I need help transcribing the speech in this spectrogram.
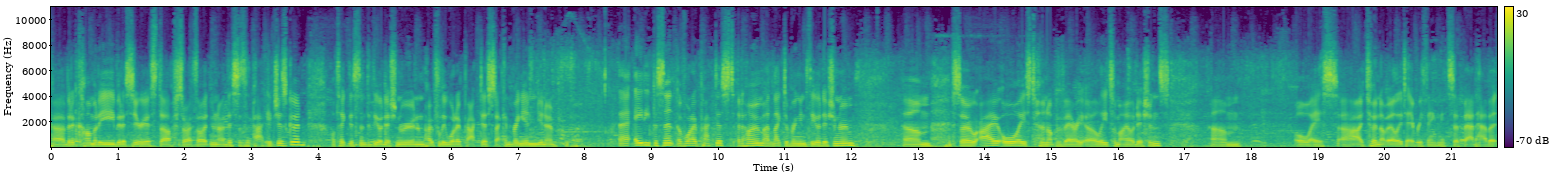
a uh, bit of comedy, bit of serious stuff. So I thought, you know, this is a package is good. I'll take this into the audition room, and hopefully, what I practiced, I can bring in. You know, 80% uh, of what I practiced at home, I'd like to bring into the audition room. Um, so I always turn up very early to my auditions. Um, always. Uh, I turn up early to everything. It's a bad habit,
